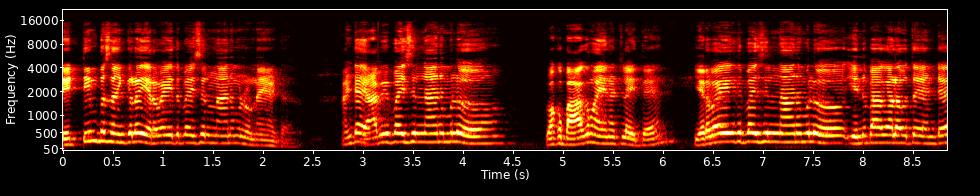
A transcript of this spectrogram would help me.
రెట్టింపు సంఖ్యలో ఇరవై ఐదు పైసల నాణెములు ఉన్నాయట. అంటే యాభై పైసల నాణెములు ఒక భాగం అయినట్లయితే ఇరవై ఐదు పైసల నాణెములు ఎన్ని భాగాలు అవుతాయంటే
